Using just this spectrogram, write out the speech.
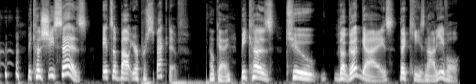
because she says it's about your perspective. Okay. Because to the good guys, the key's not evil.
